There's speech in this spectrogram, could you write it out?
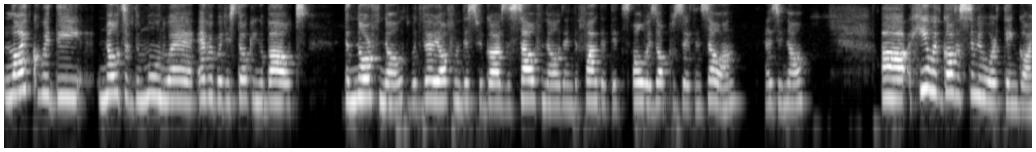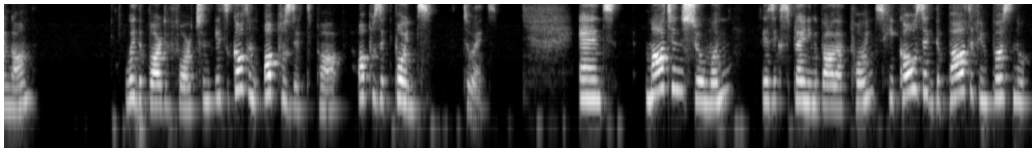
like with the nodes of the moon, where everybody's talking about the north node, but very often disregards the south node and the fact that it's always opposite and so on, as you know. Uh, here we've got a similar thing going on with the part of fortune. It's got an opposite part, opposite point to it. And Martin Schulman is explaining about that point. He calls it the part of impersonal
